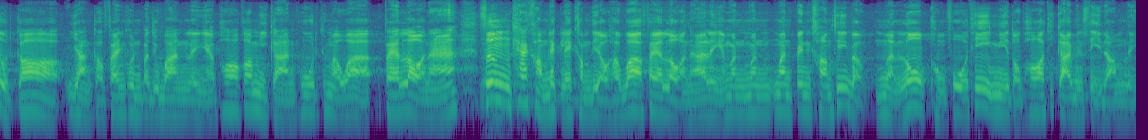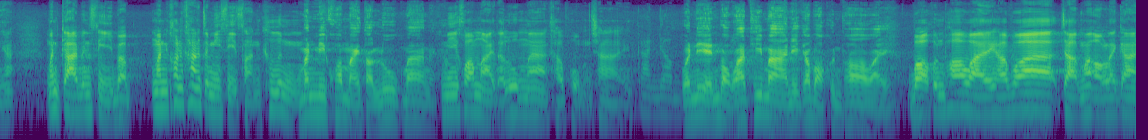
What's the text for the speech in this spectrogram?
สุดก็อย่างกับแฟนคนปัจจุบันอะไรเงี้ยพ่อก็มีการพูดขึ้นมาว่าแฟนหล่อนะ ซึ่งแค่คำเล็ก ๆคำเดียวครับว่าแฟนหล่อนะอะไรเงี้ยมันมันมันเป็นคำที่แบบเหมือนโลกของโฟที่มีต่อพ่อที่กลายเป็นสีดำอะไรเงี้ยมันกลายเป็นสีแบบมันค่อนข้างจะมีสีสันขึ้น มันมีความหมายต่อลูกมากนะครับมีความหมายต่อลูกมากครับ ผมใช่การยอมวันนี้เห็นบอกว่าที่มานี่ก็บอกคุณพ่อไว้ บอกคุณพ่อไว้ครับว่าจะมาออกรายการ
